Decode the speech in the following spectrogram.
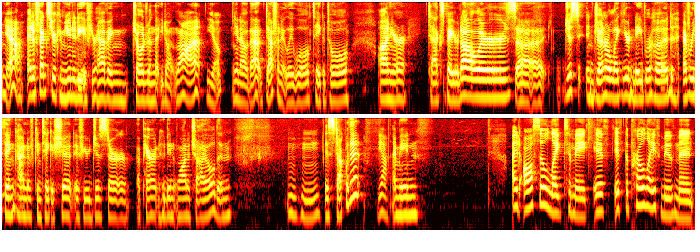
Yeah, it affects your community if you're having children that you don't want. Yep. You know, that definitely will take a toll on your taxpayer dollars, uh, just in general, like your neighborhood. Everything kind of can take a shit if you just are a parent who didn't want a child and mm-hmm. is stuck with it. Yeah. I mean, I'd also like to make if if the pro-life movement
